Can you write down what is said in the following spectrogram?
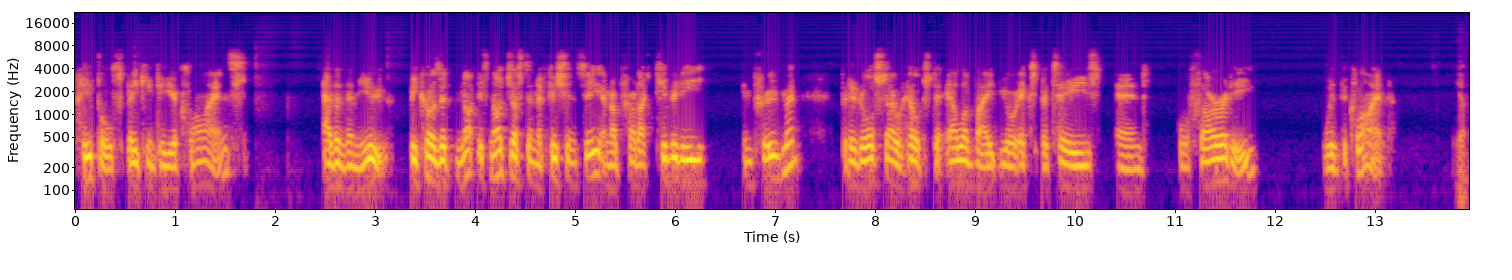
people speaking to your clients other than you because it not, it's not just an efficiency and a productivity improvement, but it also helps to elevate your expertise and authority with the client. Yep.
